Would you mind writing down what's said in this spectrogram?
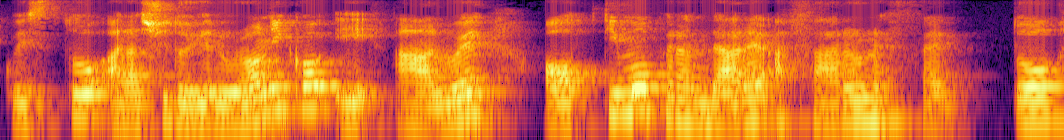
questo all'acido ialuronico e aloe, ottimo per andare a fare un effetto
